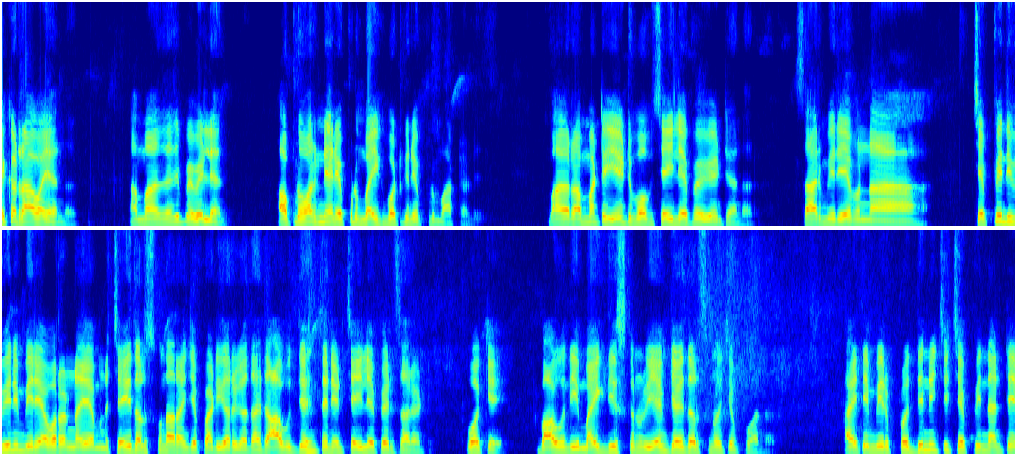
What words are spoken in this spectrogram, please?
ఇక్కడ రావాయి అన్నారు. అమ్మ అని చెప్పి వెళ్ళాను. అప్పటి వరకు నేను ఎప్పుడు మైక్ పట్టుకుని ఎప్పుడు మాట్లాడలేదు. మా రమ్మంటే ఏంటి బాబు చేయలేపావు ఏంటి? అన్నారు. సార్ మీరు ఏమన్నా చెప్పింది విని మీరు ఎవరన్నా ఏమన్నా చేయదలుచుకున్నారని చెప్పి అడిగారు కదా అది ఆ ఉద్దేశంతో నేను చేయలేపాను సార్ అంటే. ఓకే బాగుంది ఈ మైక్ తీసుకుని ఏం చేయదలుచుకున్నావు చెప్పు అన్నారు. అయితే మీరు పొద్దున్నుంచి చెప్పిందంటే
